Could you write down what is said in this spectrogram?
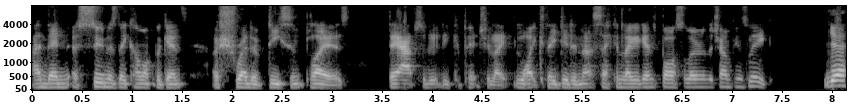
And then as soon as they come up against a shred of decent players, they absolutely capitulate, like they did in that second leg against Barcelona in the Champions League. Yeah,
